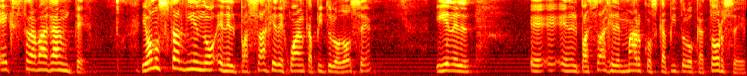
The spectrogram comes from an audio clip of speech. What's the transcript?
extravagante. Y vamos a estar viendo en el pasaje de Juan capítulo 12 y en el, eh, eh, en el pasaje de Marcos capítulo 14.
